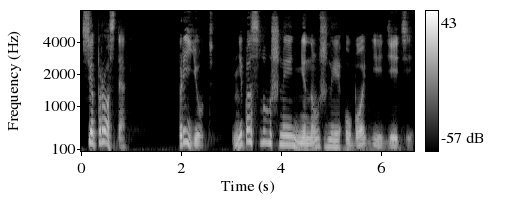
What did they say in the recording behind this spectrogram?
Все просто. Приют. Непослушные, ненужные, убогие дети.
